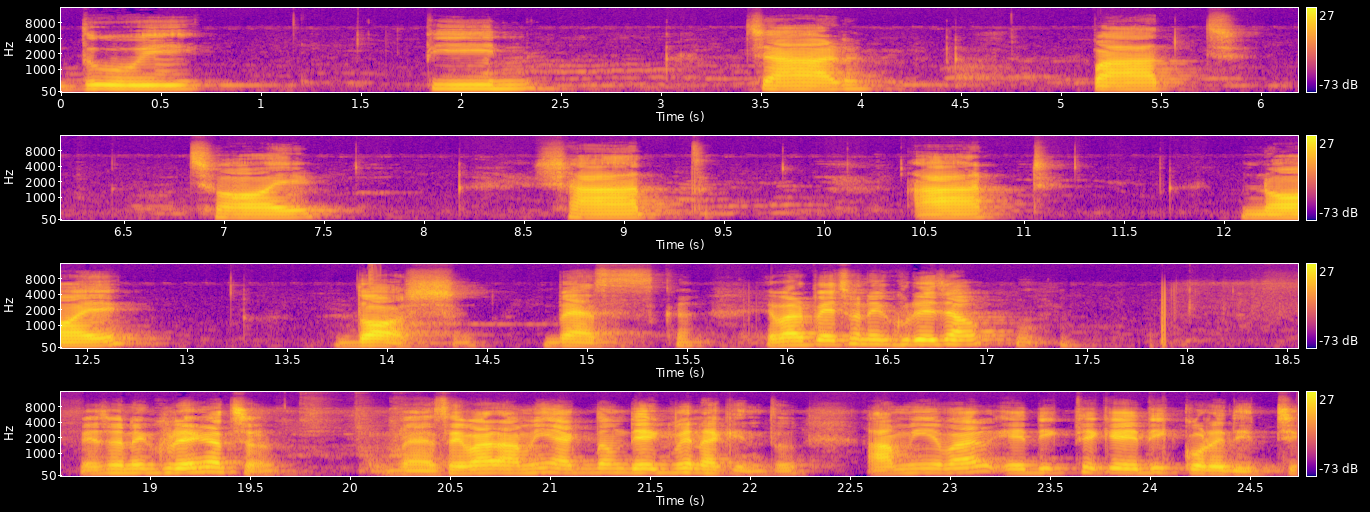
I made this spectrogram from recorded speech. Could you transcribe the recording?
দুই, তিন, চার, পাঁচ, ছয়, সাত, আট, নয়, দশ। ব্যাস, এবার পেছনে ঘুরে যাও। পেছনে ঘুরে গেছো? ব্যাস এবার আমি একদম দেখবে না কিন্তু। আমি এবার এদিক থেকে এদিক করে দিচ্ছি।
